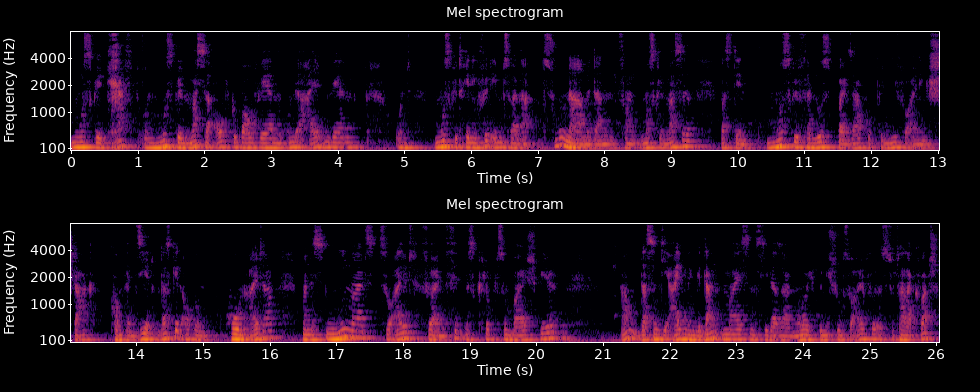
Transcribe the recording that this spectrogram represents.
Muskelkraft und Muskelmasse aufgebaut werden und erhalten werden. Und Muskeltraining führt eben zu einer Zunahme dann von Muskelmasse, was den Muskelverlust bei Sarkopenie vor allen Dingen stark kompensiert. Und das geht auch im hohen Alter. Man ist niemals zu alt für einen Fitnessclub zum Beispiel. Ja, das sind die eigenen Gedanken meistens, die da sagen, oh, ich bin nicht schon zu alt für, das ist totaler Quatsch.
